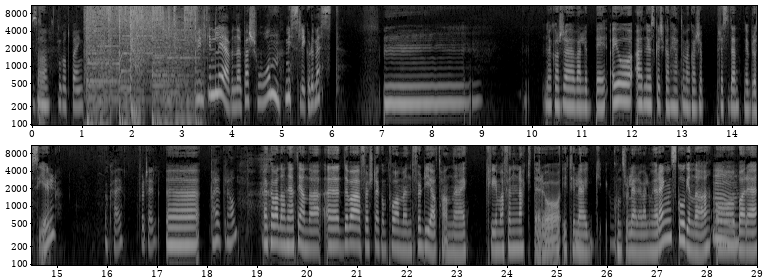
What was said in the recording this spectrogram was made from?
Så Godt poeng. Hvilken levende person misliker du mest? mm, Det er kanskje veldig be... Jo, jeg husker ikke hva han heter, men kanskje presidenten i Brasil. OK, fortell. Uh, Hva heter han? Ja, hva var det han het igjen, da? Uh, det var første jeg kom på, men fordi at han er klimafornekter og i tillegg kontrollerer veldig mye av regnskogen, da, Mm. og bare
